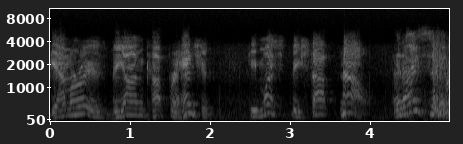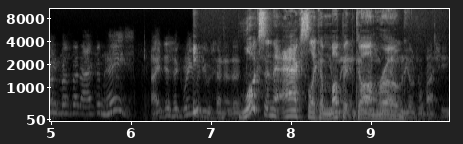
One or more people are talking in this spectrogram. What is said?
Gamera is beyond comprehension. He must be stopped now. And I say we must act in haste. I disagree with you, Senator. Looks and acts like a Muppet gone rogue. Yotobashi,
